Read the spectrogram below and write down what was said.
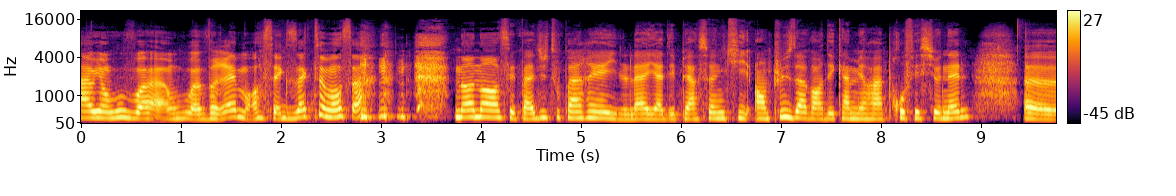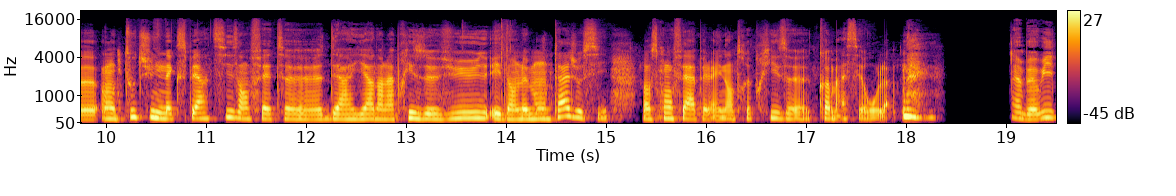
Ah oui, on vous voit, on vous voit vraiment, c'est exactement ça. non, non, c'est pas du tout pareil. Là, il y a des personnes qui, en plus d'avoir des caméras professionnelles, euh, ont toute une expertise en fait euh, derrière dans la prise de vue et dans le montage aussi. Lorsqu'on fait appel à une entreprise euh, comme Acero là. ah ben oui.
